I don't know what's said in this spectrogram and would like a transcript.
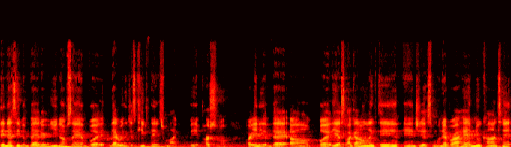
then that's even better, you know what I'm saying? But that really just keeps things from like being personal or any of that. Um, but yeah, so I got on LinkedIn and just whenever I had new content,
